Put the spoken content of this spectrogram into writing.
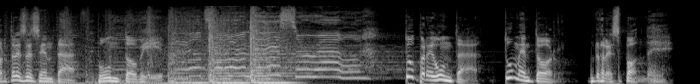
mentor360.vip. Tu pregunta, tu mentor responde.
